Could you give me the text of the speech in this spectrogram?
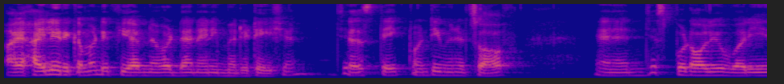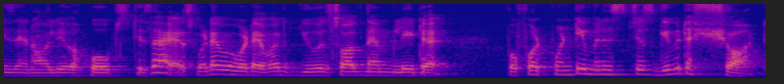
I highly recommend if you have never done any meditation, just take 20 minutes off and just put all your worries and all your hopes, desires, whatever, whatever, you will solve them later. But for 20 minutes, just give it a shot.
